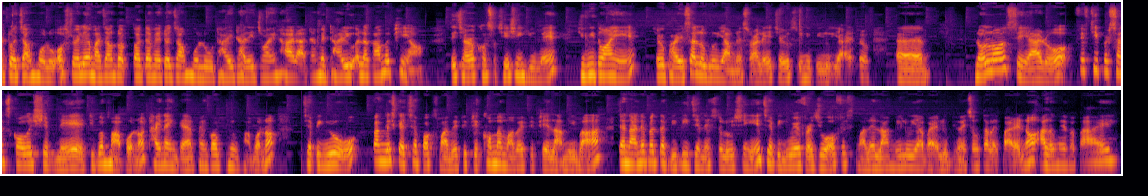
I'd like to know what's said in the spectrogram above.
အတွက်ကြောင့်မို့လို့ Australia မှာကျောင်းတော့တက်မဲ့အတွက်ကြောင့်မို့လို့ဒါတွေဒါတွေ join ထားတာဒါပေမဲ့ဒါတွေကိုအလကားမဖြစ်အောင်တေချာတော့ consultation ယူမယ်ယူပြီးသွားရင်ကျတို့ဘာတွေဆက်လုပ်လို့ရမလဲဆိုတာလည်းကျတို့ဆွေးနွေးပြလို့ရတယ်အဲ့တော့အဲ လောလောဆယ်ကတော့50% scholarship နဲ့ဒီဘက်မှာပေါ့နော်ထိုင်းနိုင်ငံဘန်ကောက်မြို့မှာပေါ့နော်ချက်ပီကို English က chat box မှာပဲဖြစ်ဖြစ် comment မှာပဲဖြစ်ဖြစ်လာမိပါတန်တာနဲ့ပတ်သက်ပြီးသိချင်တယ်ဆိုလို့ရှိရင်ချက်ပီရဲ့ virtual office မှာလည်းလာမေးလို့ရပါတယ်လို့ပြောရင်ဆုံးသက်လိုက်ပါတယ်เนาะအားလုံးပဲ bye bye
